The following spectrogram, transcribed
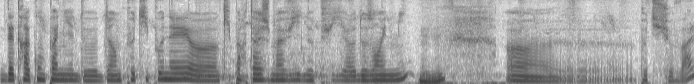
d'être accompagné d'un petit poney euh, qui partage ma vie depuis euh, deux ans et demi. Mhm. Petit cheval.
